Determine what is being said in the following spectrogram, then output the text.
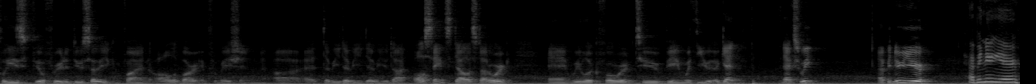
please feel free to do so. You can find all of our information uh, at www.allsaintsdallas.org. And we look forward to being with you again next week. Happy New Year! Happy New Year.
